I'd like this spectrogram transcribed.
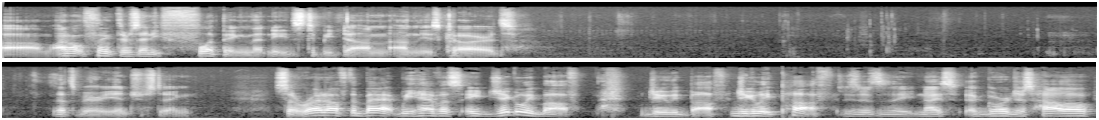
Um, I don't think there's any flipping that needs to be done on these cards. That's very interesting. So right off the bat, we have us a Jigglypuff, Jigglypuff, Jigglypuff. This is a nice, a gorgeous holo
